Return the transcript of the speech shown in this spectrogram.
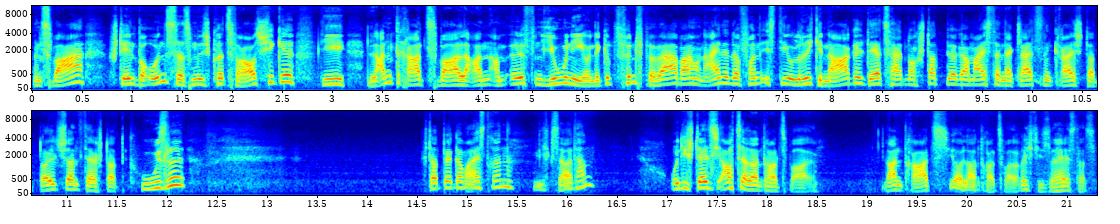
Und zwar stehen bei uns, das muss ich kurz vorausschicken, die Landratswahlen an am 11. Juni. Und da gibt es fünf Bewerber und eine davon ist die Ulrike Nagel, derzeit noch Stadtbürgermeister in der kleinsten Kreisstadt Deutschlands, der Stadt Kusel. Stadtbürgermeisterin, wie ich gesagt habe. Und die stellt sich auch zur Landratswahl. Landrats, ja, Landratswahl, richtig, so heißt das.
